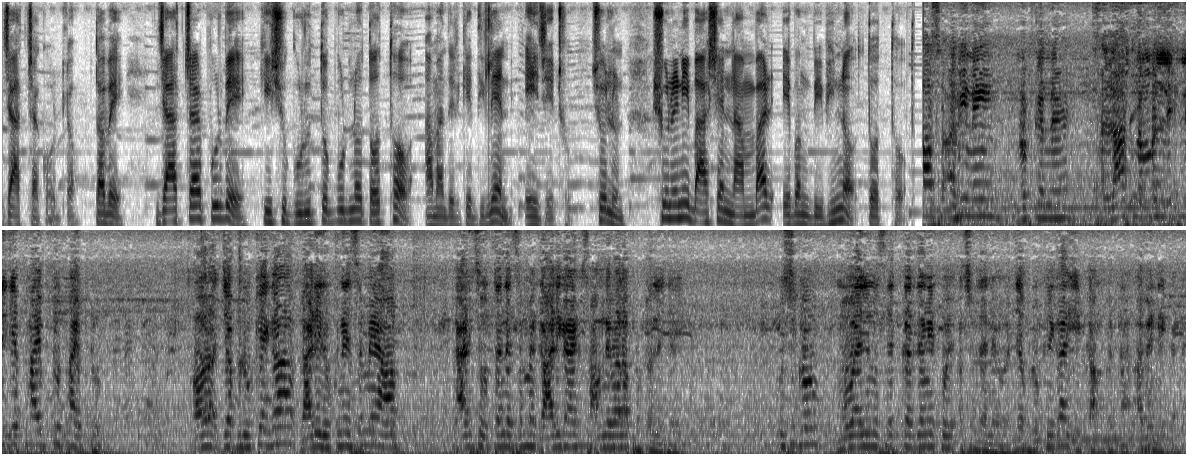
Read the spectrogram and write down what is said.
যাত্রা করলো তবে যাত্রার পূর্বে কিছু গুরুত্বপূর্ণ তথ্য আমাদেরকে দিলেন এই জেঠু চলুন শুনে নি বাসের নাম্বার এবং বিভিন্ন তথ্য पास अभी नहीं रुक करना है लास्ट नंबर लिख लीजिए फाइव टू फाइव टू और जब रुकेगा गाड़ी रुकने समय आप गाड़ी से उतरने समय गाड़ी का एक सामने वाला फोटो ले जाइए उसी को मोबाइल में सेव कर देंगे कोई असुविधा नहीं होगा जब रुकेगा ये काम करना है अभी नहीं करना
